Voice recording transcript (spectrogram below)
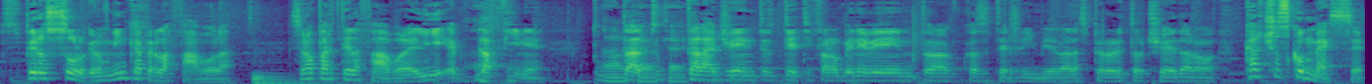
spero solo che non vinca per la favola. Se no parte la favola e lì è la fine. Tutta, Ah, ok, ok. tutta la gente, tutti ti fanno Benevento, una cosa terribile. Guarda, spero retrocedano. Calcio scommesse.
